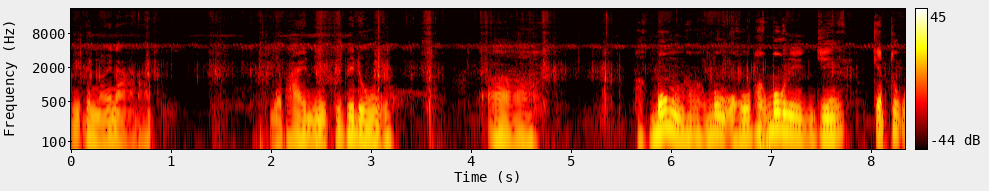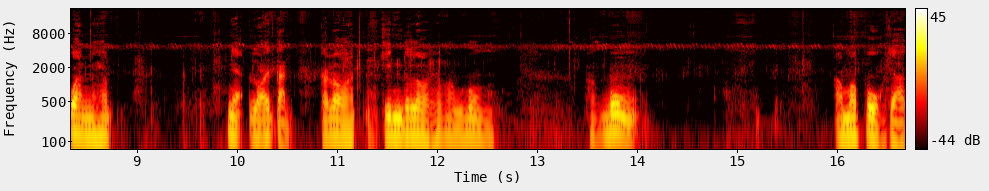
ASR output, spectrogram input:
นี่เป็นน้อยหนานะครับ เดี๋ยวพาให้นี่พี่พี่ดู เอ่อ ผักบุ้งครับผักบุ้งโอ้โหผักบุ้งนี่จริงๆเก็บทุกวันนะครับ เนี่ยร้อยตัดตลอดกินตลอดครับผักบุ้งผักบุ้งเอามาปลูกจาก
